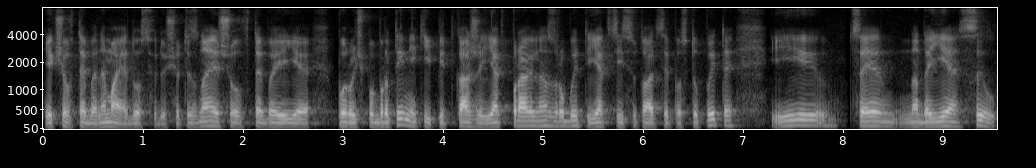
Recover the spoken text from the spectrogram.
якщо в тебе немає досвіду, що ти знаєш, що в тебе є поруч побратим, який підкаже, як правильно зробити, як в цій ситуації поступити, і це надає сил.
